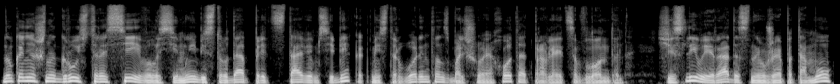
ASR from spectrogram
Ну, конечно, грусть рассеивалась, и мы без труда представим себе, как мистер Уоррингтон с большой охотой отправляется в Лондон. Счастливый и радостный уже потому,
